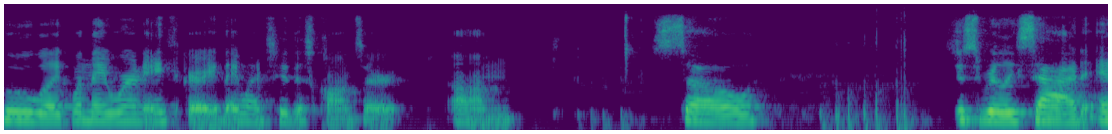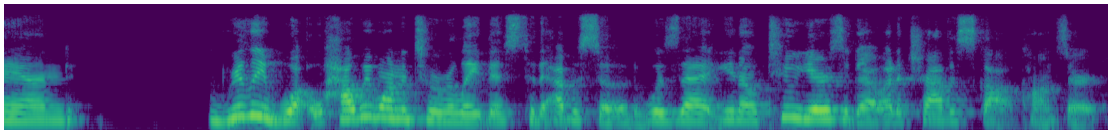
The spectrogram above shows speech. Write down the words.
who like when they were in eighth grade they went to this concert um so just really sad and really what how we wanted to relate this to the episode was that you know two years ago at a travis scott concert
